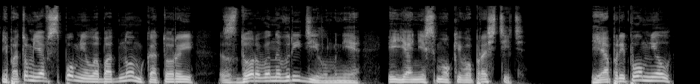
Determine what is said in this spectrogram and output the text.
И потом я вспомнил об одном, который здорово навредил мне, и я не смог его простить. Я припомнил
